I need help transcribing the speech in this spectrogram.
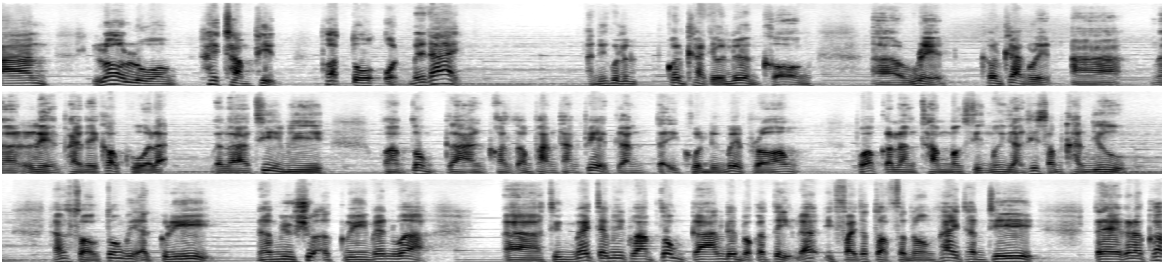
ตานล่อลวงให้ทำผิด เพราะตัวอดไม่ได้ อันนี้ค่อนข้างจะเป็นเรื่องของเรทค่อนข้างเรทอาเรทภายในครอบครัวละเวลาที่มีความต้องการความสัมพันธ์ทางเพศกัน แต่อีกคนหนึ่งไม่พร้อม เพราะกำลังทำบางสิ่งบางอย่างที่สำคัญอยู่ ทั้งสองต้องมี agree นะ mutual agreement ว่าถึงแม้จะมีความต้องการโดยปกติ แล้วอีกฝ่ายจะตอบสนองให้ทันที แต่เราก็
